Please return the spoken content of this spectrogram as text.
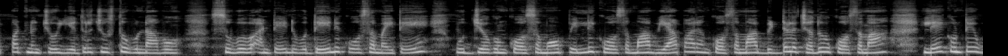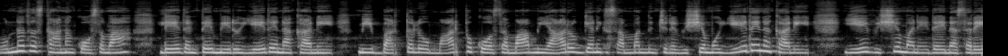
ఎప్పటి నుంచో ఎదురు చూస్తూ ఉన్నావు. శుభ అంటే నువ్వు దేనికోసమైతే ఉద్యోగం కోసమో పెళ్ళి కోసమా వ్యాపారం కోసమా బిడ్డల చదువు కోసమా లేకుంటే ఉన్నత స్థానం కోసమా లేదంటే మీరు ఏదైనా కానీ మీ భర్తలో మార్పు కోసమా మీ ఆరోగ్యానికి సంబంధించిన విషయము ఏదైనా కానీ ఏ విషయం అనేదైనా సరే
